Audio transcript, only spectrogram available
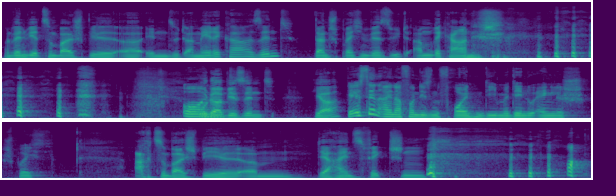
Und wenn wir zum Beispiel äh, in Südamerika sind, dann sprechen wir Südamerikanisch. Oder wir sind, ja, wer ist denn einer von diesen Freunden, die, mit denen du Englisch sprichst? ach zum Beispiel ähm, der Heinz Fiction.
